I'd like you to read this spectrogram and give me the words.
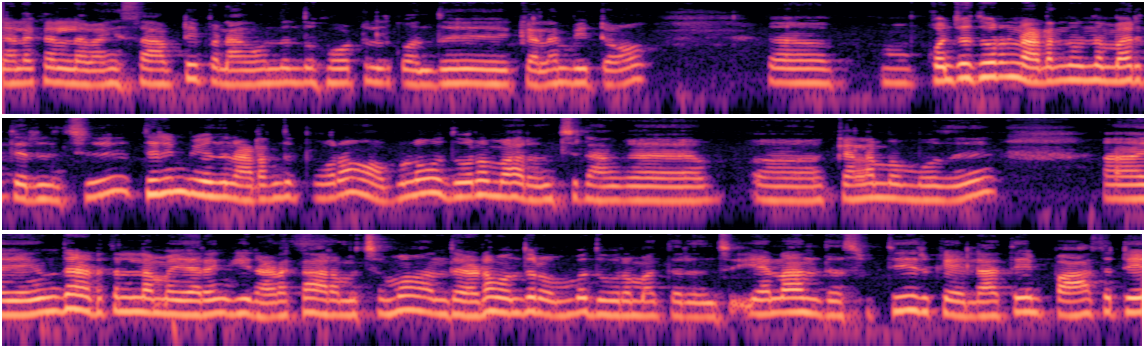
நிலக்கடலை வாங்கி சாப்பிட்டு இப்போ நாங்கள் வந்து இந்த ஹோட்டலுக்கு வந்து கிளம்பிட்டோம். கொஞ்சம் தூரம் நடந்து வந்த மாதிரி தெரிஞ்சிச்சு. திரும்பி வந்து நடந்து போகிறோம் அவ்வளோ தூரமாக இருந்துச்சு நாங்கள் கிளம்பும்போது. எந்த இடத்துல நம்ம இறங்கி நடக்க ஆரம்பித்தோமோ அந்த இடம் வந்து ரொம்ப தூரமாக தெரிஞ்சிச்சு. ஏன்னா அந்த சுற்றி இருக்க எல்லாத்தையும் பார்த்துட்டே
